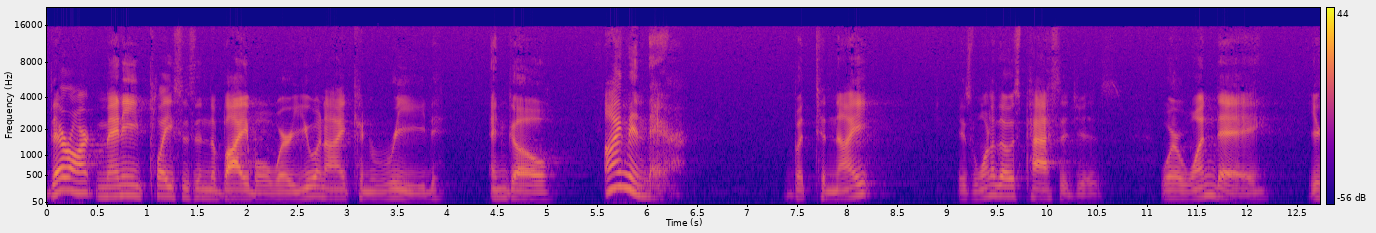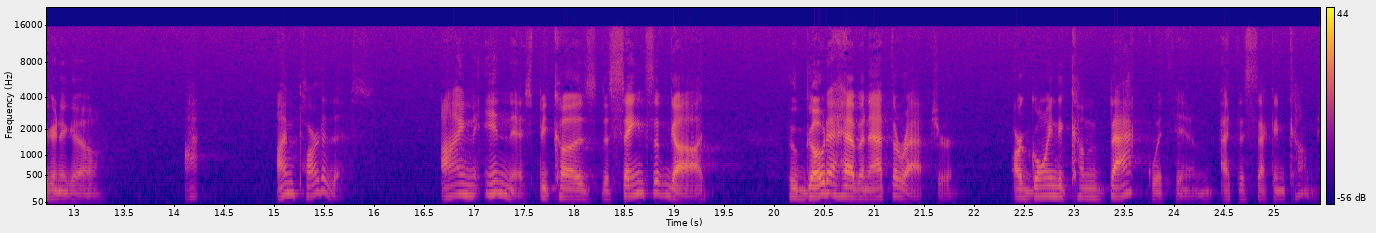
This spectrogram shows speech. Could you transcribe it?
There aren't many places in the Bible where you and I can read and go, I'm in there. But tonight is one of those passages where one day you're going to go, I'm part of this. I'm in this because the saints of God who go to heaven at the rapture are going to come back with him at the second coming.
